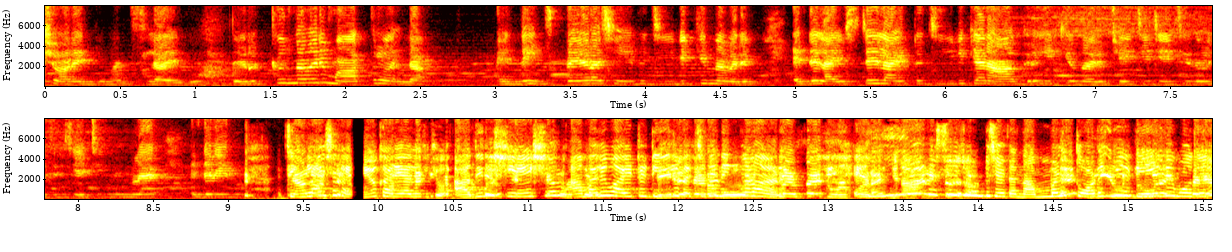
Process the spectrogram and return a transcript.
ശേഷമാണ് എനിക്ക് മനസ്സിലായത് തെറുക്കുന്നവർ മാത്രമല്ല എന്നെ ഇൻസ്പയർ ചെയ്ത് ജീവിക്കുന്നവരും എന്റെ ലൈഫ് സ്റ്റൈൽ ആയിട്ട് ജീവിക്കാൻ ആഗ്രഹിക്കുന്നവരും ചേച്ചി ചേച്ചി എന്ന് വിളിച്ച് ചേച്ചി നിങ്ങളെ എന്റെ വീട്ടിൽ കല്യാണിക്കോ അതിനുശേഷം അമലുമായിട്ട് ഡീൽ വെച്ചത് നിങ്ങളാണ് എല്ലാ മെസ്സേജും ഉണ്ട് ചേട്ടാ നമ്മൾ തുടങ്ങിയ ഡീൽ മുതൽ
